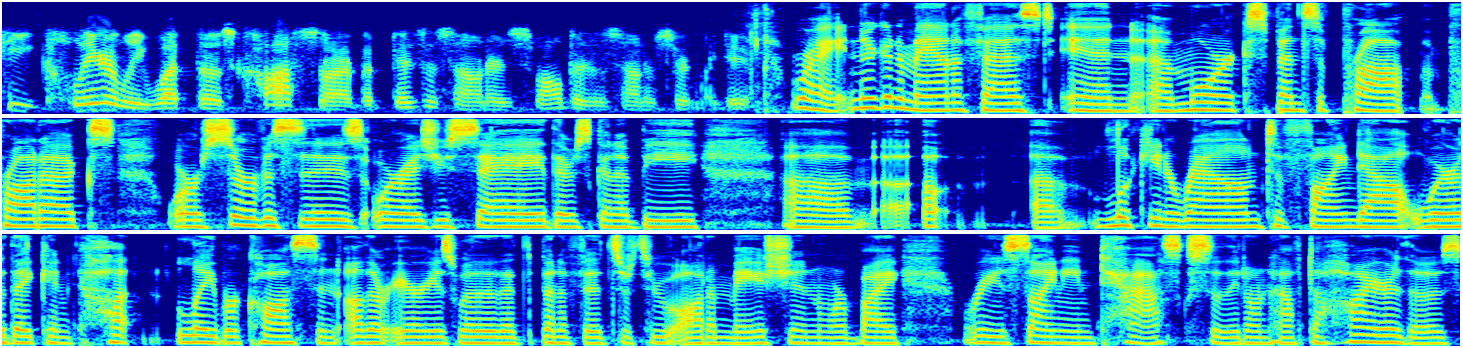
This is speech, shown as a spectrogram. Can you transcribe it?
see clearly what those costs are, but business owners, small business owners, certainly do. Right, and they're going to manifest in uh, more expensive pro- products or services, or as you say, there's going to be um, uh, uh, looking around to find out where they can cut labor costs in other areas, whether that's benefits or through automation or by reassigning tasks so they don't have to hire those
